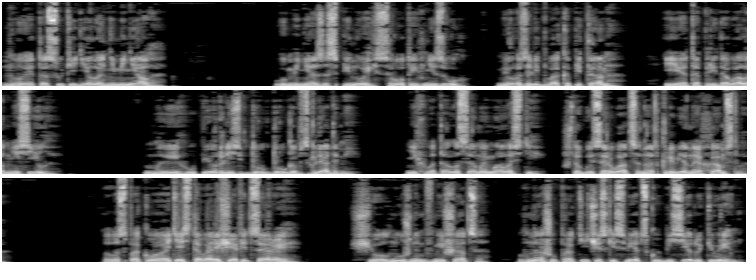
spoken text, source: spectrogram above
но это сути дела не меняло. У меня за спиной с ротой внизу мерзли два капитана, и это придавало мне силы. Мы уперлись друг друга взглядами. Не хватало самой малости, чтобы сорваться на откровенное хамство. «Успокойтесь, товарищи офицеры!» Счел нужным вмешаться в нашу практически светскую беседу Тюрин.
